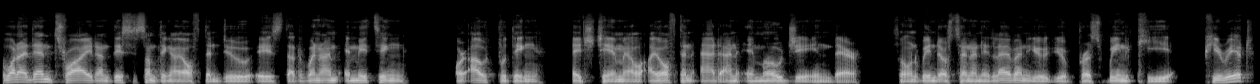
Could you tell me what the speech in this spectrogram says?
What I then tried, and this is something I often do, is that when I'm emitting or outputting HTML, I often add an emoji in there. So on Windows 10 and 11, you, you press Win key period,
